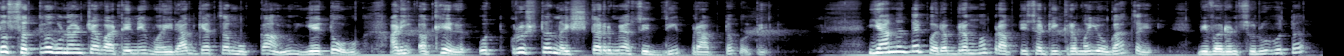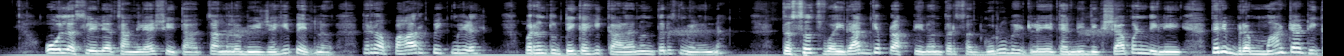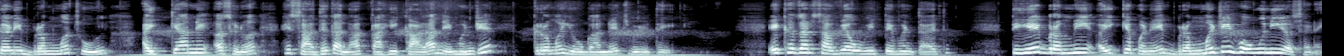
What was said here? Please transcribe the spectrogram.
तो सत्वगुणांच्या वाटेने वैराग्याचा मुक्काम येतो आणि अखेर उत्कृष्ट नैष्कर्म्य सिद्धी प्राप्त होते. यानंतर परब्रह्म प्राप्तीसाठी क्रमयोगाचे विवरण सुरू होतं. ओल असलेल्या चांगल्या शेतात चांगलं बीजही पेरलं तर अपार पीक मिळेल. परंतु ते काही काळानंतरच मिळेल ना? तसंच वैराग्य प्राप्तीनंतर सद्गुरू भेटले त्यांनी दीक्षा पण दिली. तरी ब्रह्माच्या ठिकाणी ब्रह्मच होऊन ऐक्याने असणं हे साधकाला काही काळाने म्हणजे क्रमयोगानेच मिळते. एक हजार सहाव्या ओवीत ते म्हणतात तिये ब्रह्मी ऐक्यपणे ब्रह्मची होऊनही असणे.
